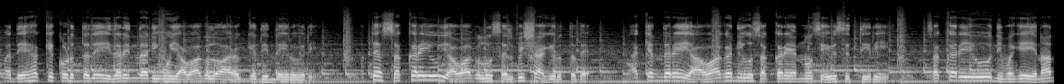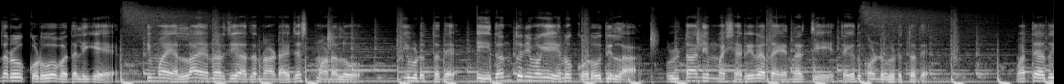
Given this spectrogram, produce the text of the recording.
ನಿಮ್ಮ ದೇಹಕ್ಕೆ ಕೊಡುತ್ತದೆ, ಇದರಿಂದ ನೀವು ಯಾವಾಗಲೂ ಆರೋಗ್ಯದಿಂದ ಇರುವಿರಿ. ಮತ್ತೆ ಸಕ್ಕರೆಯು ಯಾವಾಗಲೂ ಸೆಲ್ಫಿಶ್ ಆಗಿರುತ್ತದೆ. ಯಾಕೆಂದರೆ ಯಾವಾಗ ನೀವು ಸಕ್ಕರೆಯನ್ನು ಸೇವಿಸುತ್ತೀರಿ? ಸಕ್ಕರೆಯು ನಿಮಗೆ ಏನಾದರೂ ಕೊಡುವ ಬದಲಿಗೆ ನಿಮ್ಮ ಎಲ್ಲ ಎನರ್ಜಿ ಅದನ್ನು ಡೈಜೆಸ್ಟ್ ಮಾಡಲು ಬಿಡುತ್ತದೆ ಇದಂತೂ ನಿಮಗೆ ಏನೂ ಕೊಡುವುದಿಲ್ಲ. ಉಲ್ಟಾ ನಿಮ್ಮ ಶರೀರದ ಎನರ್ಜಿ ತೆಗೆದುಕೊಂಡು ಬಿಡುತ್ತದೆ. ಮತ್ತೆ ಅದು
